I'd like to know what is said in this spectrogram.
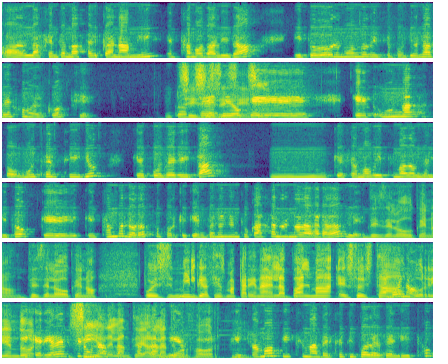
a la gente más cercana a mí, esta modalidad, y todo el mundo dice, pues yo la dejo en el coche. Entonces Sí, sí, sí, veo que, que es un acto muy sencillo que puede evitar mm, que seamos víctimas de un delito que, que es tan doloroso, porque que entren en tu casa no es nada agradable. Desde luego que no, desde luego que no. Pues mil gracias Macarena de La Palma, esto está Bueno, ocurriendo. y quería decir sí, una adelante, cosa adelante también. por favor. Si Mm. somos víctimas de este tipo de delitos,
